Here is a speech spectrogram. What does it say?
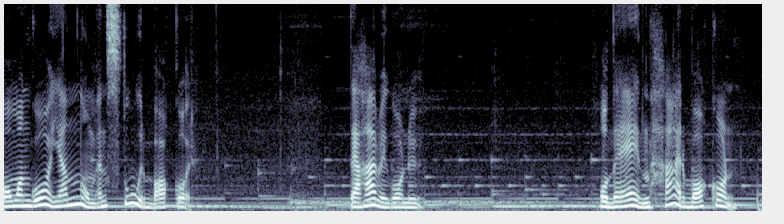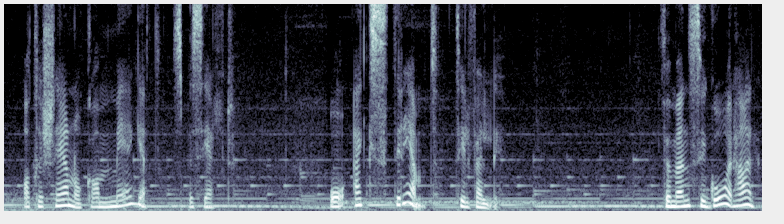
må man gå gjennom en stor bakgård. Det er her vi går nå. Og det er i denne bakgården at det skjer noe meget spesielt. Og ekstremt tilfeldig. For mens vi går her,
